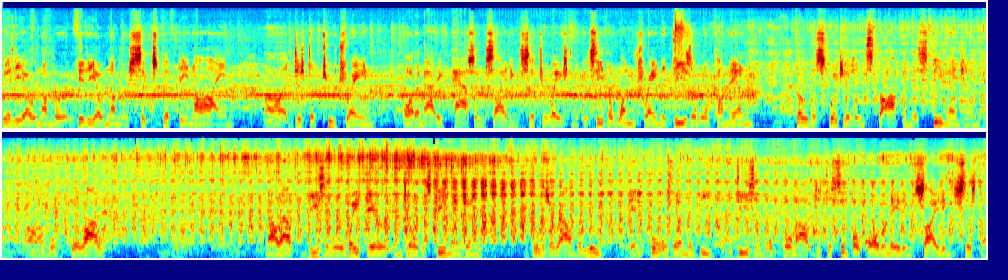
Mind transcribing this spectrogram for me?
video number, video number 659. Uh, just a two train automatic passing siding situation. You can see the one train, the diesel will come in, throw the switches and stop and the steam engine uh, will pull out. Now that diesel will wait there until the steam engine goes around the loop and pulls in the, di- the diesel will pull out. Just a simple alternating siding system,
